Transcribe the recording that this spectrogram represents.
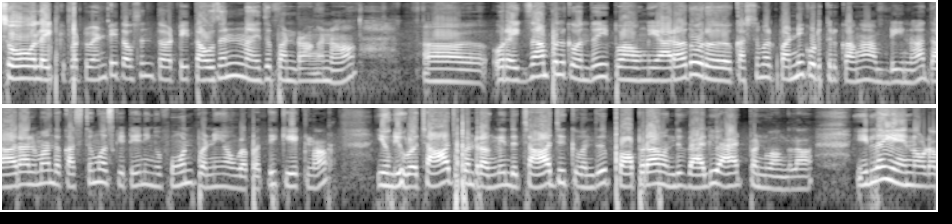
ஸோ லைக் இப்போ டுவெண்ட்டி தௌசண்ட் தேர்ட்டி தௌசண்ட் இது பண்ணுறாங்கன்னா ஒரு எக்ஸாம்பிளுக்கு வந்து இப்போ அவங்க யாராவது ஒரு கஸ்டமர் பண்ணி கொடுத்துருக்காங்க அப்படின்னா தாராளமாக அந்த கஸ்டமர்ஸ்கிட்டே நீங்கள் ஃபோன் பண்ணி அவங்கள பற்றி கேட்கலாம். இவங்க இவ்வளோ சார்ஜ் பண்ணுறாங்களே இந்த சார்ஜுக்கு வந்து ப்ராப்பராக வந்து வேல்யூ ஆட் பண்ணுவாங்களா? இல்லை என்னோட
